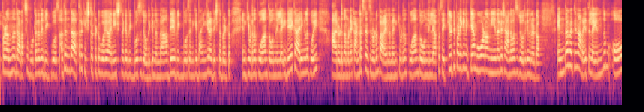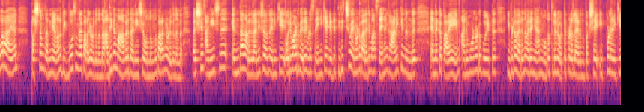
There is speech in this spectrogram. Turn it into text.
ഇപ്പോഴൊന്നും അടച്ചു പൂട്ടരുത് ബിഗ് ബോസ് അതെന്താ അത്രയ്ക്ക് ഇഷ്ടപ്പെട്ടു പോയോ അനീഷിനൊക്കെ? ബിഗ് ബോസ് ചോദിക്കുന്നുണ്ട് അതേ ബിഗ് ബോസ് എനിക്ക് ഭയങ്കരമായിട്ട് ഇഷ്ടപ്പെട്ടു. എനിക്ക് ഇവിടുന്ന് പോകാൻ തോന്നുന്നില്ല. ഇതേ കാര്യങ്ങൾ പോയി ആരോട് നമ്മുടെ കണ്ടസ്റ്റൻസിനോട് പറയുന്നുണ്ട് എനിക്ക് ഇവിടെ പോകാൻ തോന്നുന്നില്ല. അപ്പോൾ സെക്യൂരിറ്റി പണിക്ക് നിൽക്കാൻ പോകണോ നീ? എന്നൊക്കെ ഷാനവാസ് ചോദിക്കുന്നുണ്ട് എന്താ പറ്റിയെന്ന് അറിയത്തില്ല. എന്തും ഓവറായാൽ പ്രശ്നം തന്നെയാണ്. അത് ബിഗ് ബോസ് ഇന്നലെ പറഞ്ഞു കൊടുക്കുന്നത് അധികം ആവരുത് അനീഷ ഒന്നും പറഞ്ഞു കൊടുക്കുന്നുണ്ട്. പക്ഷേ അനീഷിന് എന്താണെന്ന് അറിയില്ല. അനീഷ് പറഞ്ഞു എനിക്ക് ഒരുപാട് പേരെ ഇവിടെ സ്നേഹിക്കാൻ കിട്ടി. തിരിച്ചും എന്നോട് പലരും ആ സ്നേഹം കാണിക്കുന്നുണ്ട് എന്നൊക്കെ പറയും അനുമോളോട് പോയിട്ട് ഇവിടെ വരുന്നവരെ ഞാൻ മൊത്തത്തിലൊരു ഒറ്റപ്പെടലായിരുന്നു. പക്ഷേ ഇപ്പോൾ എനിക്ക്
